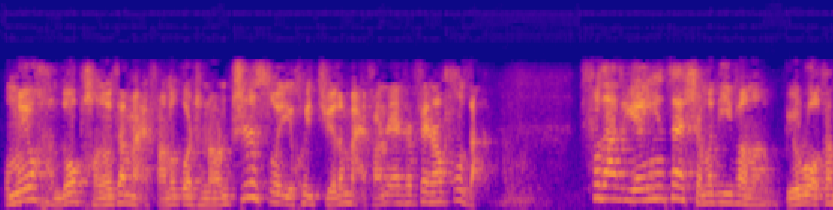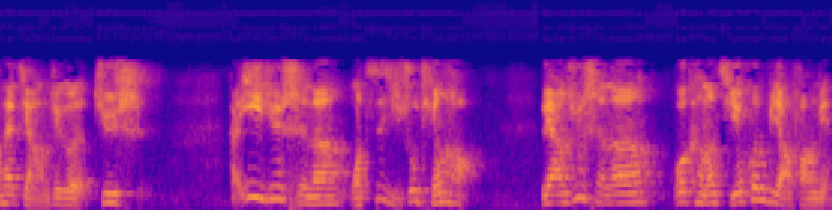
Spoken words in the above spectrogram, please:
我们有很多朋友在买房的过程当中，之所以会觉得买房这件事非常复杂，复杂的原因在什么地方呢？比如我刚才讲这个居室，啊，一居室呢，我自己住挺好。两居室呢，我可能结婚比较方便；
